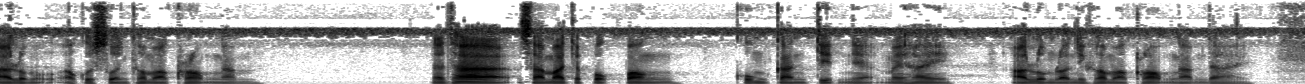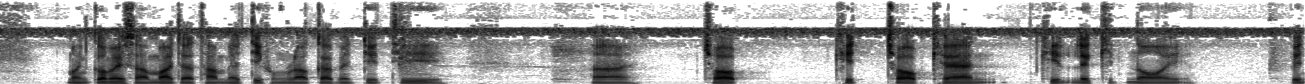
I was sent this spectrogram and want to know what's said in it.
อารมณ์อกุศลเข้ามาครอบงำและถ้าสามารถจะปกป้องคุ้มกันจิตเนี่ยไม่ให้อารมณ์เหล่านี้เข้ามาครอบงำได้ มันก็ไม่สามารถจะทำให้จิตของเรากลายเป็นจิตที่อชอบคิดชอบแค้น คิดเล็กคิดน้อย เป็น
